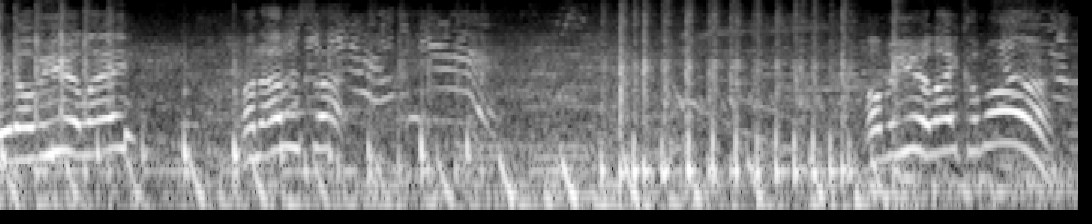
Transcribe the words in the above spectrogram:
Hit over here, Lay. On the other Over side. here, over here. Over here, Lay. Come on.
